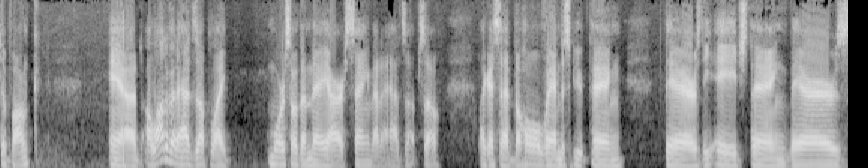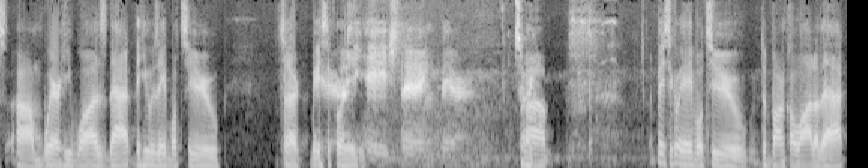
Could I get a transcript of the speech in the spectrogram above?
debunk. And a lot of it adds up like more so than they are saying that it adds up. So, like I said, the whole land dispute thing, there's the age thing, there's um, where he was that, that he was able to to basically the age thing there. Sorry. Um, basically able to debunk a lot of that.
